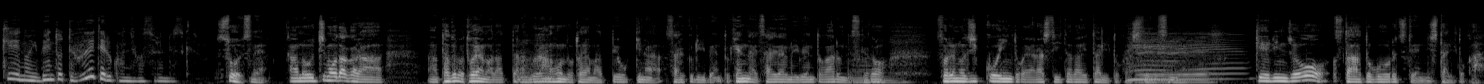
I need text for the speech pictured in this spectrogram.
係のイベントって増えてる感じがするんですけど。そうですね。あのうちもだからあ例えば富山だったらグランホンド富山っていう大きなサイクルイベント県内最大のイベントがあるんですけど、それの実行委員とかやらせていただいたりとかしてですね競輪場をスタートゴール地点にしたりとか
